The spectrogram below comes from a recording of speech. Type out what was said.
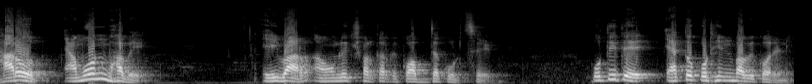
ভারত এমনভাবে এইবার আওয়ামী লীগ সরকারকে কবজা করছে, অতীতে এত কঠিনভাবে করেনি।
